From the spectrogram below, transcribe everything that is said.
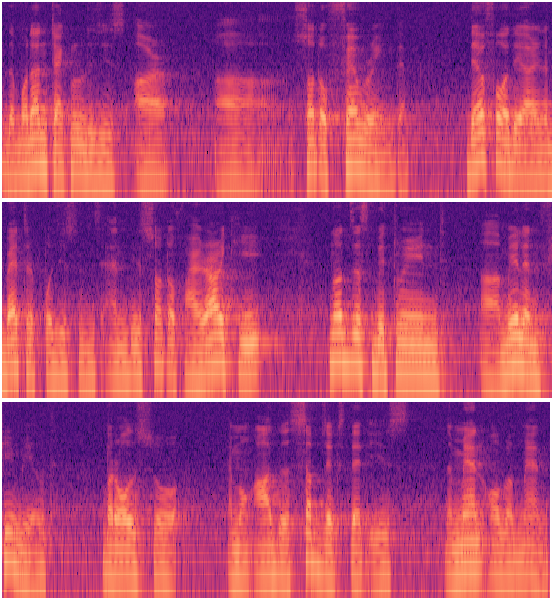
the modern technologies are uh, sort of favoring them. Therefore, they are in a better positions and this sort of hierarchy not just between uh, male and female, but also among other subjects that is the man over man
